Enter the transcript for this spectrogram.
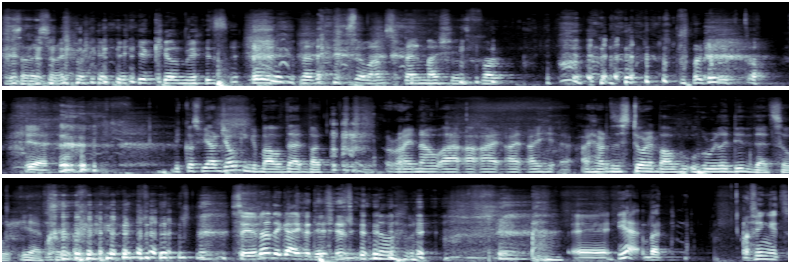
sorry, sorry, you killed me. so I'm spend machines for for crypto. Yeah. Because we are joking about that, but right now I I, I, I, heard the story about who, who really did that. So yeah, so, so you're not the guy who did it. no, Uh, yeah, but I think it's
